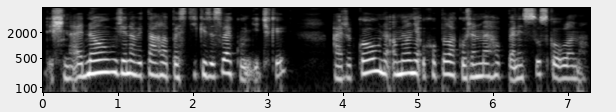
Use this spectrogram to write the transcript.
Když najednou žena vytáhla prstíky ze své kundičky a rukou neomylně uchopila kořen mého penisu s koulema.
